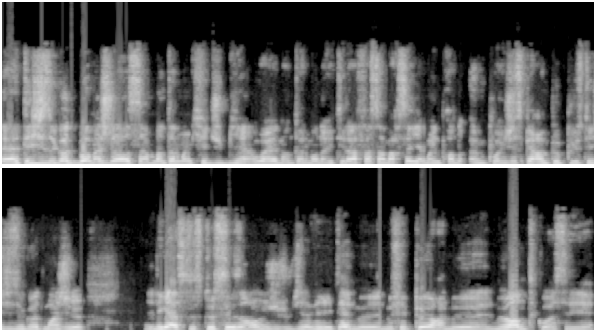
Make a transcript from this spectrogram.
Euh, TJ The God, bon match dans l'ensemble, mentalement qui fait du bien. Ouais, mentalement on a été là. Face à Marseille, il y a moyen de prendre un point. J'espère un peu plus TJ The God. Moi, je... Les gars, cette saison, je vous dis la vérité, elle me, elle me fait peur, elle me, elle me hante, quoi. C'est,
